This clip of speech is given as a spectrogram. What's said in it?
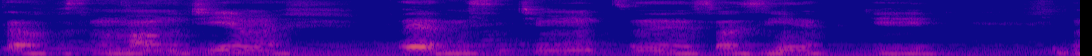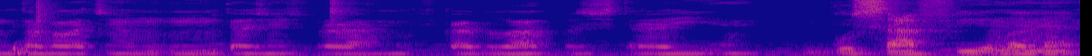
Tava passando mal no dia, mas é, me senti muito é, sozinho, né? Porque quando tava lá tinha muita gente pra ficar do lado, pra distrair, né? Puxar a fila, né?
